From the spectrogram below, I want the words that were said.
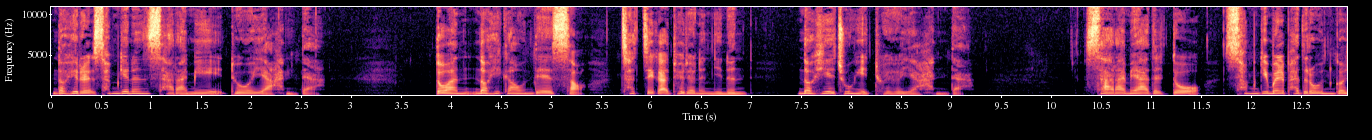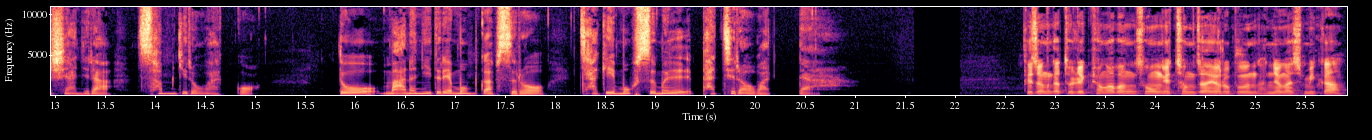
너희를 섬기는 사람이 되어야 한다. 또한 너희 가운데에서 첫째가 되려는 이는 너희의 종이 되어야 한다. 사람의 아들도 섬김을 받으러 온 것이 아니라 섬기러 왔고 또 많은 이들의 몸값으로 자기 목숨을 바치러 왔다. 대전 가톨릭 평화방송 애청자 여러분 안녕하십니까?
